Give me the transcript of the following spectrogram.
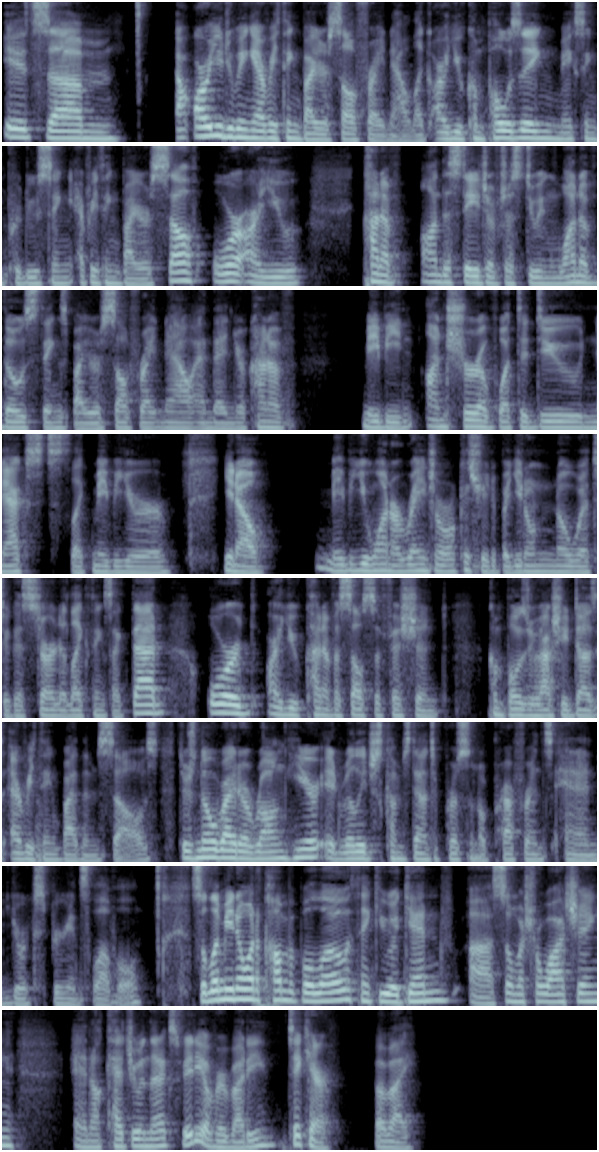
It's um, are you doing everything by yourself right now? Like, are you composing, mixing, producing everything by yourself? Or are you kind of on the stage of just doing one of those things by yourself right now? And then you're kind of maybe unsure of what to do next. Like maybe you're, you know, maybe you want to arrange or orchestrate it, but you don't know where to get started, like things like that? Or are you kind of a self sufficient composer who actually does everything by themselves? There's no right or wrong here. It really just comes down to personal preference and your experience level. So let me know in a comment below. Thank you again uh, so much for watching, and I'll catch you in the next video, everybody. Take care. Bye bye.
